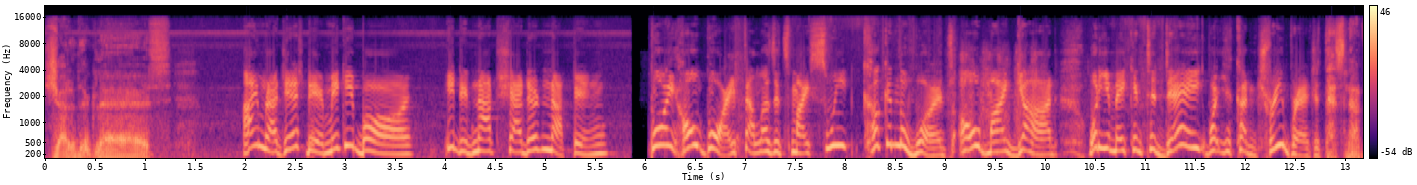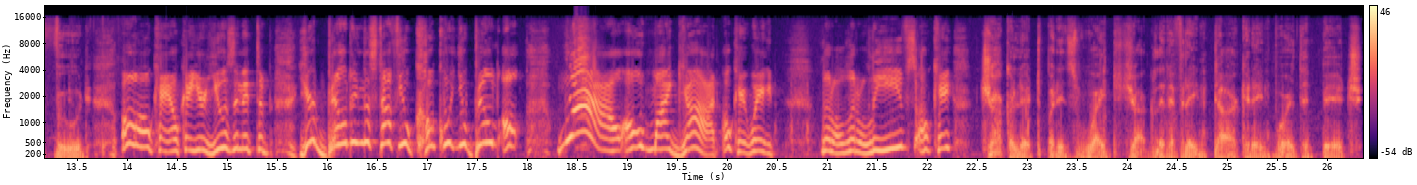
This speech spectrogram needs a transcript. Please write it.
Shatter the glass. I'm Rajesh there, Mickey boy. It did not shatter nothing. Boy, oh boy, fellas, it's my sweet cook in the woods. Oh my god. What are you making today? What, you're cutting tree branches? That's not food. Oh, okay, okay, you're using it to. You're building the stuff you cook what you build? Oh, wow! Oh my god. Okay, wait. Little, little leaves, okay. Chocolate, but it's white chocolate. If it ain't dark, it ain't worth it, bitch.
